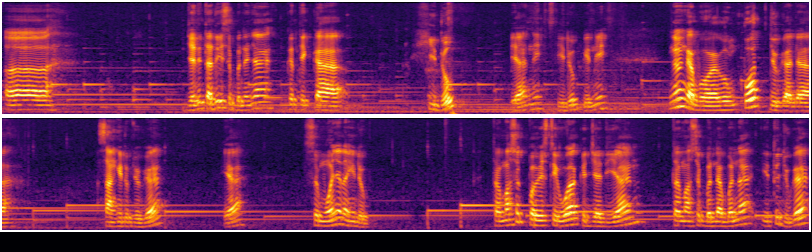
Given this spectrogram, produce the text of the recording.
Uh, jadi tadi sebenarnya ketika hidup ya nih hidup ini nggak nggak bawa rumput juga ada sang hidup juga ya. Semuanya ada hidup termasuk peristiwa kejadian termasuk benda-benda itu juga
